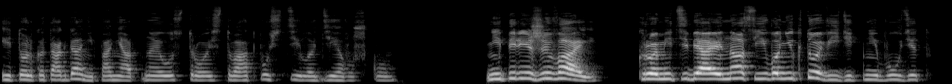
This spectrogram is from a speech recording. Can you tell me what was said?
и только тогда непонятное устройство отпустило девушку. «Не переживай, кроме тебя и нас его никто видеть не будет»,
